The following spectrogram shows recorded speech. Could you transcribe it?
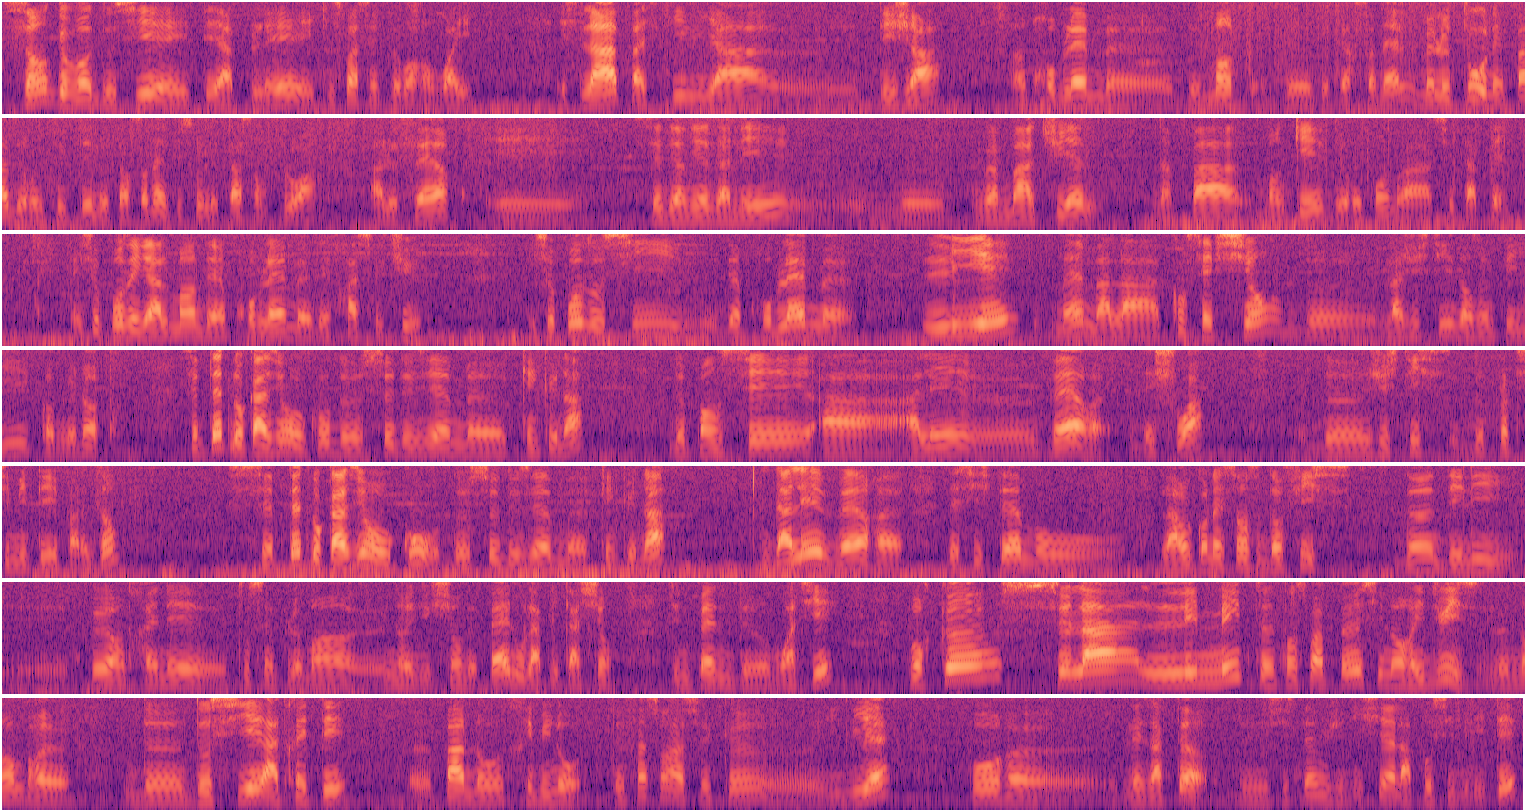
sans que votre dossier ait été appelé et qu'il soit simplement renvoyé. Et cela parce qu'il y a euh, déjà un problème de manque de, personnel, mais le tout n'est pas de recruter le personnel puisque l'État s'emploie à le faire. Et ces dernières années, le gouvernement actuel n'a pas manqué de répondre à cet appel. il se pose également des problèmes d'infrastructure. Il se pose aussi des problèmes liés même à la conception de la justice dans un pays comme le nôtre. C'est peut-être l'occasion au cours de ce deuxième quinquennat de penser à aller euh, vers des choix de justice de proximité, par exemple, c'est peut-être l'occasion au cours de ce deuxième quinquennat d'aller vers euh, des systèmes où la reconnaissance d'office d'un délit euh, peut entraîner euh, tout simplement une réduction de peine ou l'application d'une peine de moitié pour que cela limite tant soit peu, sinon réduise le nombre de dossiers à traiter par nos tribunaux. De façon à ce qu'il y ait pour euh, les acteurs du système judiciaire la possibilité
